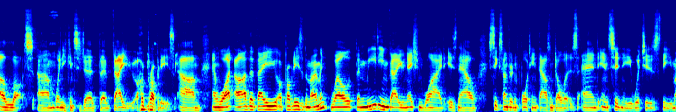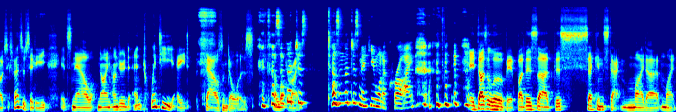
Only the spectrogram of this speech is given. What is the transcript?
a lot um, when you consider the value of properties. Um, and what are the value of properties at the moment? Well, the median value nationwide is now $614,000. And in Sydney, which is the most expensive city, it's now $928,000. Doesn't that right. just doesn't that just make you want to cry? it does a little bit, but this uh, this second stat might uh, might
